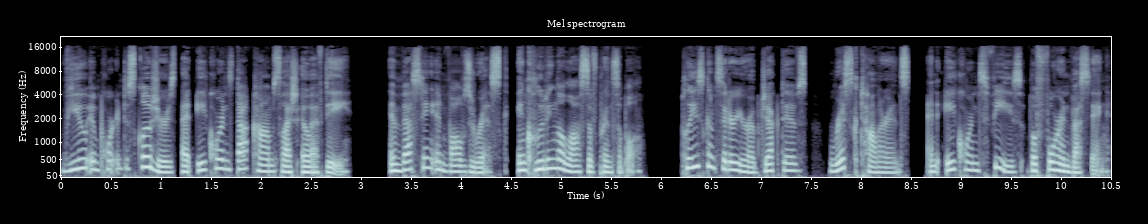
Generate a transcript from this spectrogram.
View important disclosures at acorns.com/OFD. Investing involves risk, including the loss of principal. Please consider your objectives, risk tolerance, and Acorns fees before investing.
